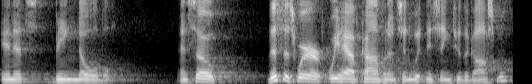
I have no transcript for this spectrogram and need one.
in its being knowable. And so, this is where we have confidence in witnessing to the gospel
